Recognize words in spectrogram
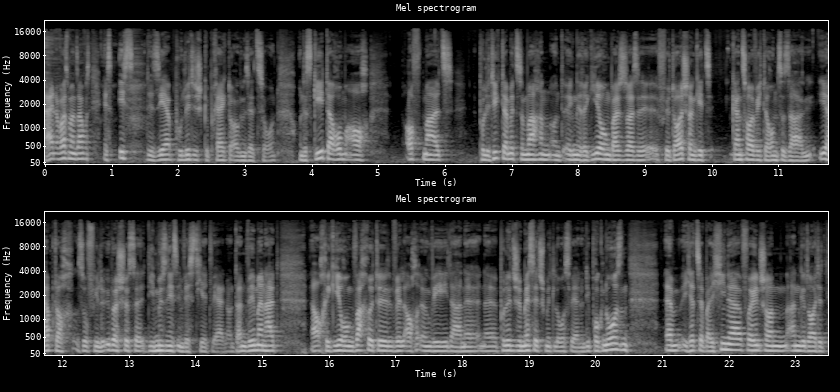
Nein, aber was man sagen muss, es ist eine sehr politisch geprägte Organisation. Und es geht darum auch oftmals Politik damit zu machen und irgendeine Regierung, beispielsweise für Deutschland geht es ganz häufig darum zu sagen, ihr habt doch so viele Überschüsse, die müssen jetzt investiert werden. Und dann will man halt auch Regierungen wachrütteln, will auch irgendwie da eine, eine politische Message mit loswerden. Und die Prognosen, ähm, ich hatte es ja bei China vorhin schon angedeutet,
